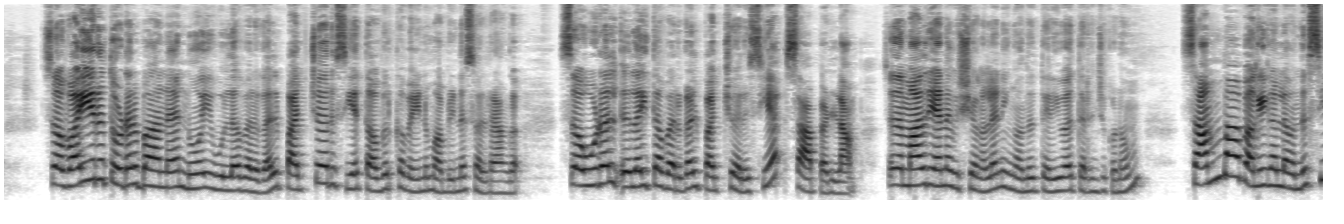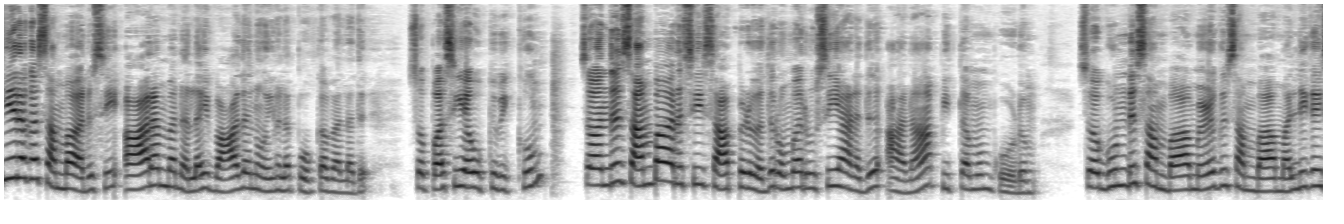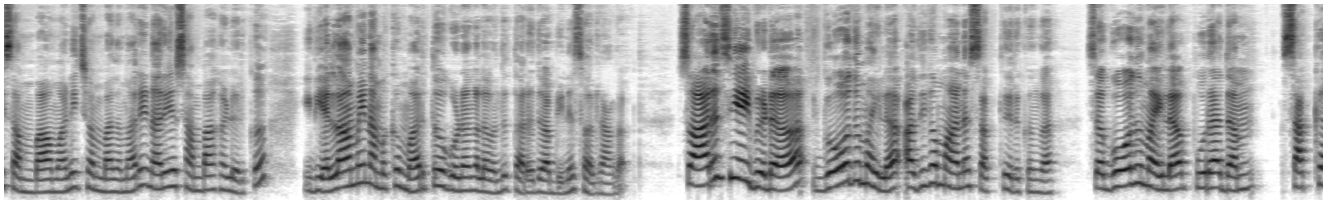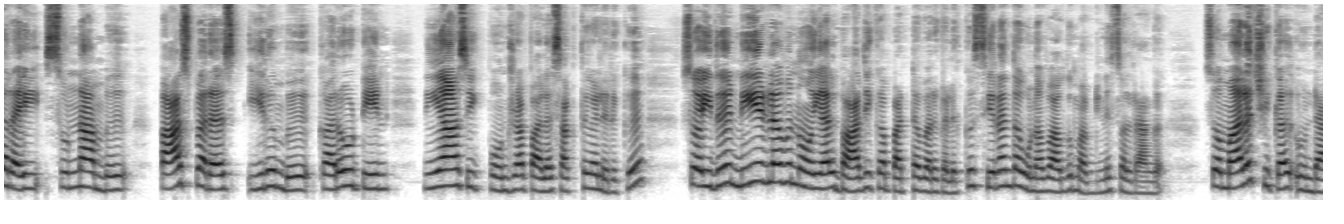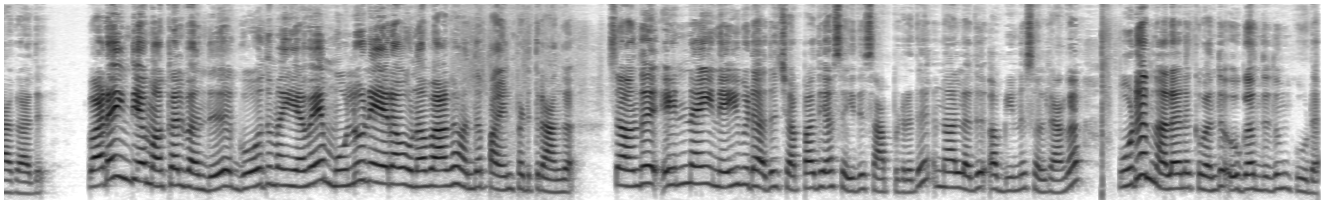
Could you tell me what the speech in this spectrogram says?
ஸோ வயிறு தொடர்பான நோய் உள்ளவர்கள் பச்சரிசியை தவிர்க்க வேண்டும் அப்படின்னு சொல்கிறாங்க ஸோ உடல் இழைத்தவர்கள் பச்சரிசியை சாப்பிடலாம். ஸோ இந்த மாதிரியான விஷயங்களை நீங்கள் வந்து தெளிவாக தெரிஞ்சுக்கணும். சம்பா வகைகளில் வந்து சீரக சம்பா அரிசி ஆரம்ப நிலை வாத நோய்களை போக்க வல்லது. ஸோ பசியை ஊக்குவிக்கும். ஸோ வந்து சம்பா அரிசி சாப்பிடுவது ரொம்ப ருசியானது ஆனால் பித்தமும் கூடும். ஸோ குண்டு சம்பா மிளகு சம்பா மல்லிகை சம்பா மணிச்சம்பா அந்த மாதிரி நிறைய சம்பாக்கள் இருக்குது இது எல்லாமே நமக்கு மருத்துவ குணங்களை வந்து தருது அப்படின்னு சொல்கிறாங்க ஸோ அரிசியை விட கோதுமையில் அதிகமான சக்தி இருக்குங்க. ஸோ கோதுமையில் புரதம் சர்க்கரை சுண்ணாம்பு பாஸ்பரஸ் இரும்பு கரோட்டின் நியாசிக் போன்ற பல சக்திகள் இருக்குது ஸோ இது நீரிழவு நோயால் பாதிக்கப்பட்டவர்களுக்கு சிறந்த உணவாகும் அப்படின்னு சொல்கிறாங்க ஸோ மலச்சிக்கல் உண்டாகாது. வட இந்திய மக்கள் வந்து கோதுமையவே முழு நேர உணவாக வந்து பயன்படுத்துகிறாங்க ஸோ வந்து எண்ணெய் நெய் விடாது சப்பாத்தியாக செய்து சாப்பிட்றது நல்லது அப்படின்னு சொல்கிறாங்க உடல் நலனுக்கு வந்து உகந்ததும் கூட.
